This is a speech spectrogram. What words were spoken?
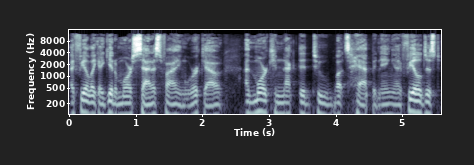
I feel like I get a more satisfying workout. I'm more connected to what's happening. I feel just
